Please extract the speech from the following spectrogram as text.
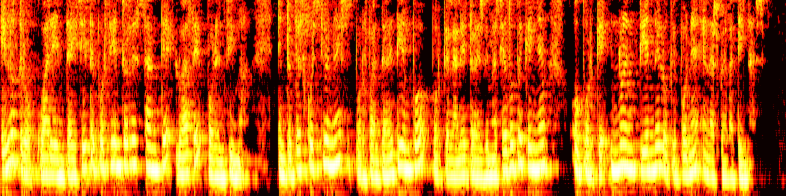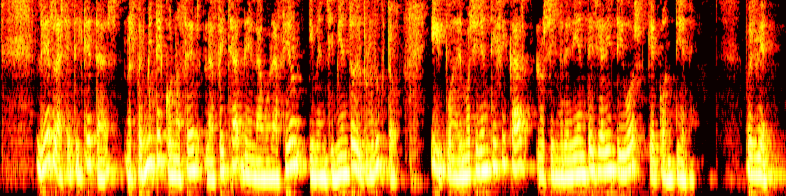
El otro 47% restante lo hace por encima, entre otras cuestiones por falta de tiempo, porque la letra es demasiado pequeña o porque no entiende lo que pone en las pegatinas. Leer las etiquetas nos permite conocer la fecha de elaboración y vencimiento del producto y podemos identificar los ingredientes y aditivos que contiene. Pues bien,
